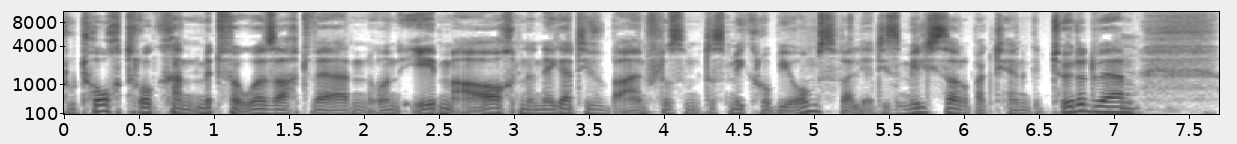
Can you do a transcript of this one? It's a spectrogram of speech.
Bluthochdruck kann mit verursacht werden und eben auch eine negative Beeinflussung des Mikrobioms, weil ja diese Milchsäurebakterien getötet werden. Ja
